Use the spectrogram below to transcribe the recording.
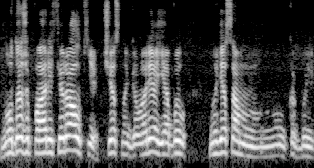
Но даже по рефералке, честно говоря, я был, ну я сам, ну как бы,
